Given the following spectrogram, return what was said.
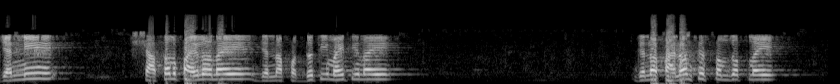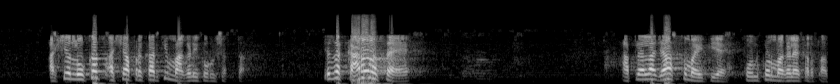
ज्यांनी शासन पाहिलं नाही ज्यांना पद्धती माहिती नाही ज्यांना फायनान्सेस समजत नाही असे लोकच अशा प्रकारची मागणी करू शकतात. याचं कारण असं आहे आपल्याला जास्त माहिती आहे कोण कोण मागण्या करतात.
